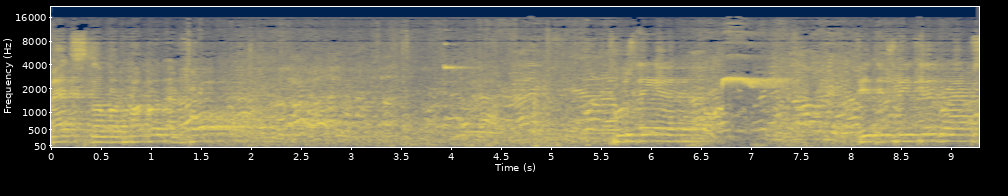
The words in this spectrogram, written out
match number 104. Puslinge, 53 kilograms.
